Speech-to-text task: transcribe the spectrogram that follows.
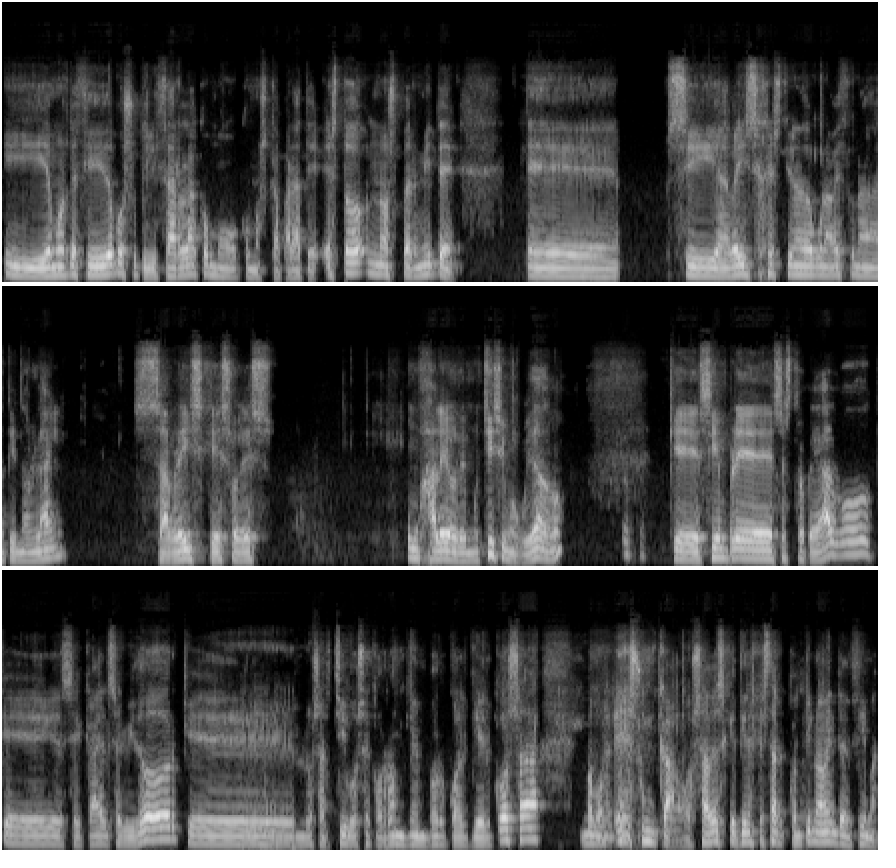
y hemos decidido pues, utilizarla como, escaparate. Esto nos permite, eh, si habéis gestionado alguna vez una tienda online, sabréis que eso es un jaleo de muchísimo cuidado, que siempre se estropea algo, que se cae el servidor, que los archivos se corrompen por cualquier cosa. Vamos, es un caos, sabes que tienes que estar continuamente encima.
